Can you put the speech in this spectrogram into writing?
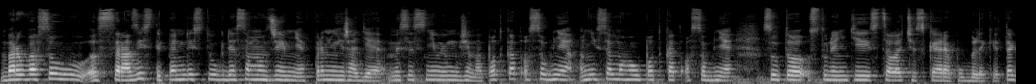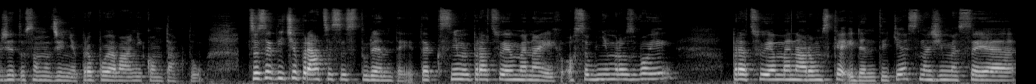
Baruvas jsou srazy stipendistů, kde samozřejmě v první řadě my se s nimi můžeme potkat osobně, oni se mohou potkat osobně, jsou to studenti z celé České republiky, takže to samozřejmě propojování kontaktů. Co se týče práce se studenty, tak s nimi pracujeme na jejich osobním rozvoji, Pracujeme na romské identitě, snažíme se je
